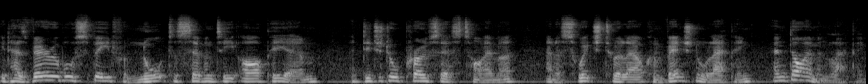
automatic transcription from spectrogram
It has variable speed from 0 to 70 rpm, a digital process timer and a switch to allow conventional lapping and diamond lapping.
